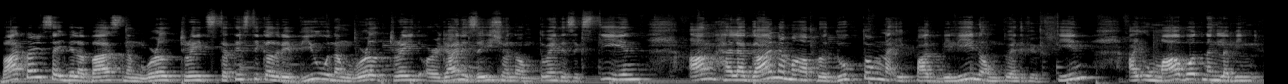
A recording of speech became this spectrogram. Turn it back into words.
Batay sa inilabas ng World Trade Statistical Review ng World Trade Organization noong 2016, ang halaga ng mga produktong na ipagbili noong 2015 ay umabot ng 16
